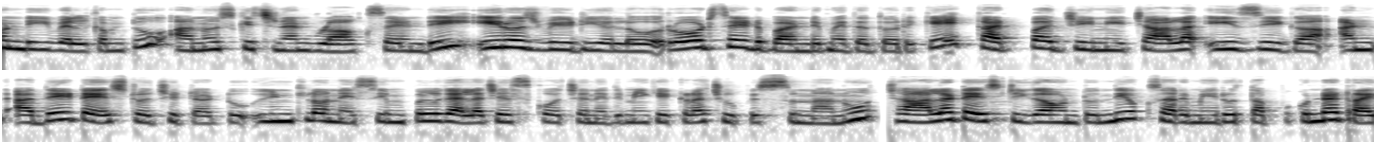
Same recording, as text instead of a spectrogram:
అండి welcome to Anu's kitchen and blogs అండి. ఈరోజు వీడియోలో రోడ్ సైడ్ బండి మీద దొరికే కట్ బజ్జీని చాలా ఈజీగా అండ్ అదే టేస్ట్ వచ్చేటట్టు ఇంట్లోనే సింపుల్గా ఎలా చేసుకోవచ్చు అనేది మీకు ఇక్కడ చూపిస్తున్నాను. చాలా టేస్టీగా ఉంటుంది. ఒకసారి మీరు తప్పకుండా ట్రై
